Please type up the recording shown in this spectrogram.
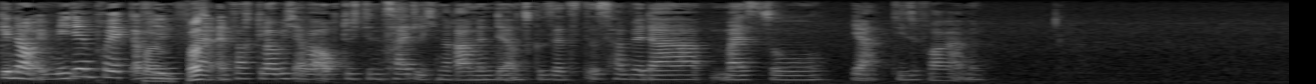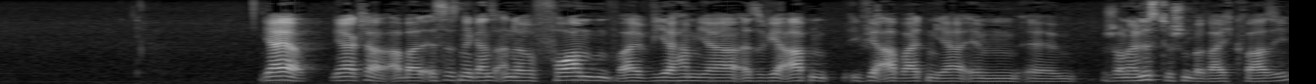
Genau, im Medienprojekt auf Beim- jeden was? Fall. Einfach, glaube ich, aber auch durch den zeitlichen Rahmen, der uns gesetzt ist, haben wir da meist so, ja, diese Vorgabe. Ja, ja, ja klar, aber es ist eine ganz andere Form, weil wir haben ja, also wir, arben, wir arbeiten ja im ähm, journalistischen Bereich quasi,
